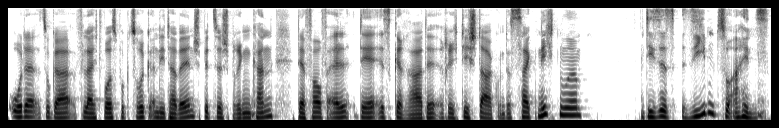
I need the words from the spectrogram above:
oder sogar vielleicht Wolfsburg zurück an die Tabellenspitze springen kann. Der VfL, der ist gerade richtig stark. Und das zeigt nicht nur, dieses 7 zu 1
